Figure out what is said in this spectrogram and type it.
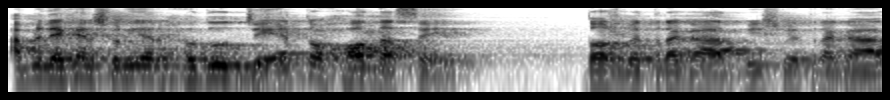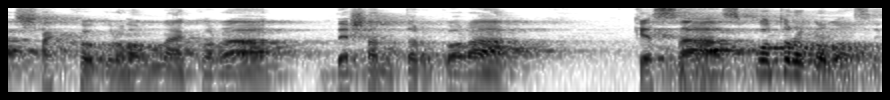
আপনি দেখেন শরিয়ার হদুদ যে এত হদ আছে, দশ বেত্রাঘাত, বিশ বেত্রাঘাত, সাক্ষ্য গ্রহণ না করা, দেশান্তর করা, কেসাস, কত রকম আছে।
